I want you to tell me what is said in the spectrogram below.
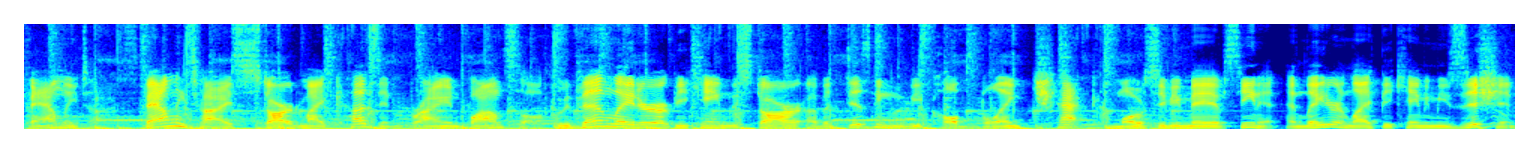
Family Ties. Family Ties starred my cousin, Brian Bonsall, who then later became the star of a Disney movie called Blank Check. Most of you may have seen it. And later in life became a musician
